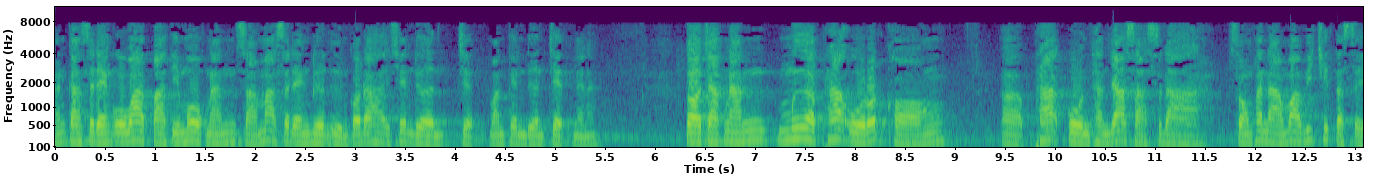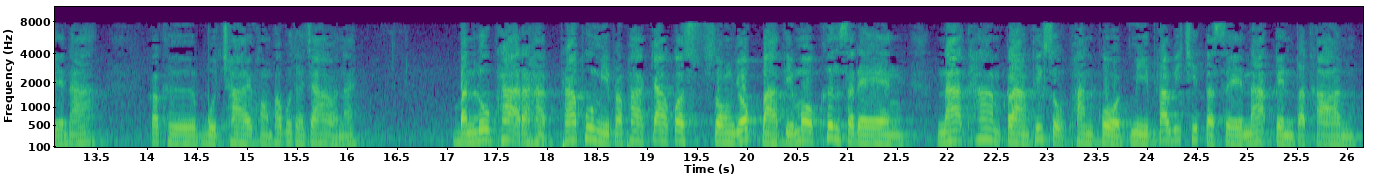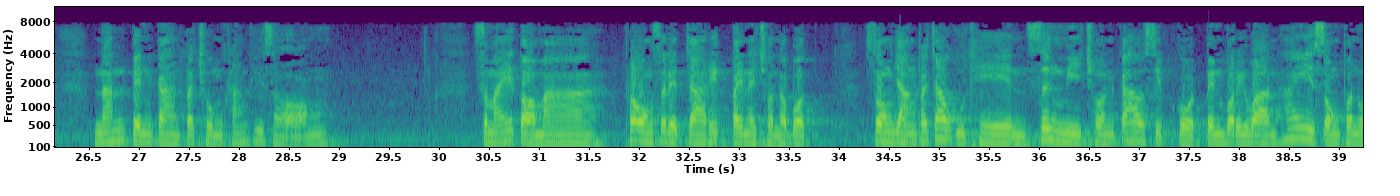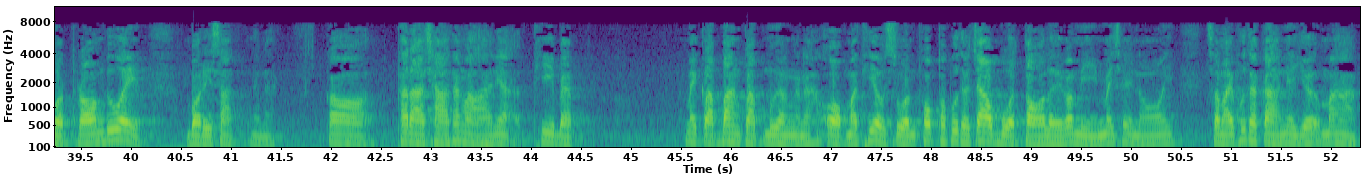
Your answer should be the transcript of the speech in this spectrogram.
นั้นการแสดงโอวาทปาติโมกนั้น สามารถแสดงเดือนอื่นก็ได้ เช่นเดือนเจ็ดวันเพนเดือนเจ็ดเนี่ยนะต่อจากนั้นเมื่อพระโอรสของพระโกนธัญญาศาสดา ทรงพระนามว่าวิชิตเสนะ ก็คือบุตรชายของพระพุทธเจ้านะบรรลุพระอรหันต์พระผู้มีพระภาคเจ้าก็ทรงยกปาติโมกขึ้นแสดง ณท่ามกลางภิกษุพันโกดมีพระวิชิตเสนะเป็นประธาน นั้นเป็นการประชุมครั้งที่สอง สมัยต่อมาพระองค์เสด็จจาริกไปในชนบท ทรงยังพระเจ้าอุเทน ซึ่งมีชน 90 โกดเป็นบริวารให้ทรงผนวดพร้อมด้วยบริษัทเนี่ยนะก็พระราชาทั้งหลายเนี่ยที่แบบไม่กลับบ้านกลับเมืองนะออกมาเที่ยวสวนพบพระพุทธเจ้าบวชต่อเลยก็มีไม่ใช่น้อย สมัยพุทธกาลเนี่ยเยอะมาก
